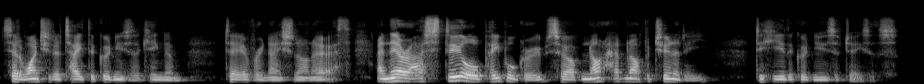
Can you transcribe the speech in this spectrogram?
said, I want you to take the good news of the kingdom to every nation on earth. And there are still people groups who have not had an opportunity to hear the good news of Jesus.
